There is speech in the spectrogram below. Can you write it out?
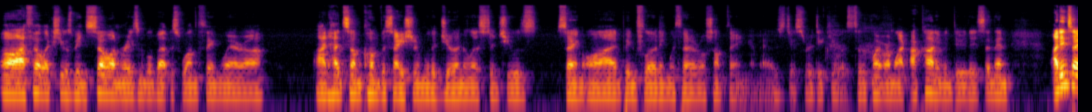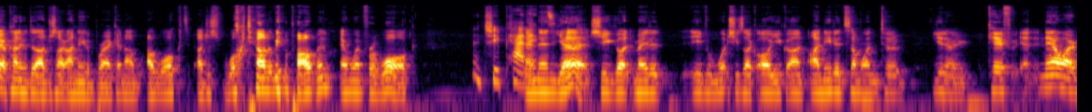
oh, I felt like she was being so unreasonable about this one thing where. Uh, I'd had some conversation with a journalist and she was saying, oh, I'd been flirting with her or something. And it was just ridiculous to the point where I'm like, I can't even do this. And then I didn't say I can't even do that. I'm just like, I need a break. And I, I walked, I just walked out of the apartment and went for a walk. And she panicked. And then, yeah, she got, made it even worse. She's like, oh, you can't, I needed someone to, you know, care for. And now I,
